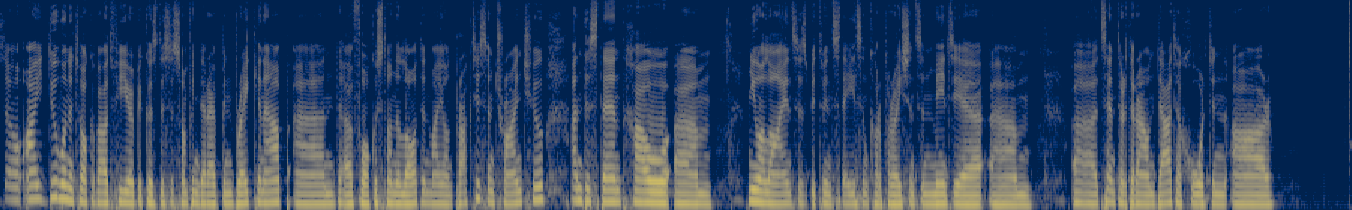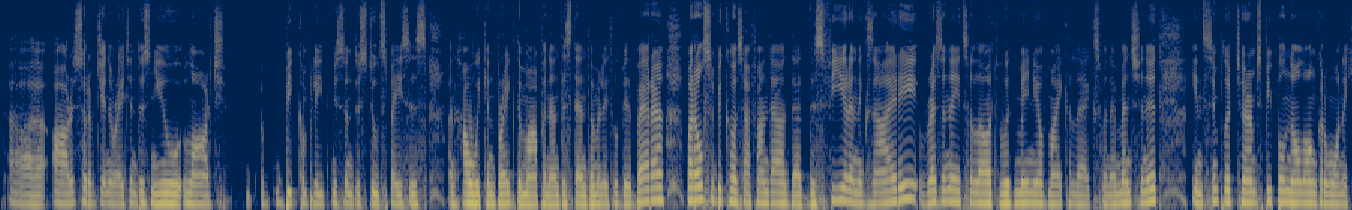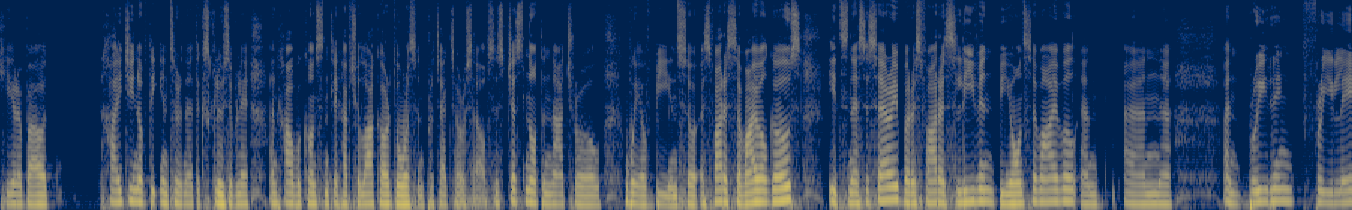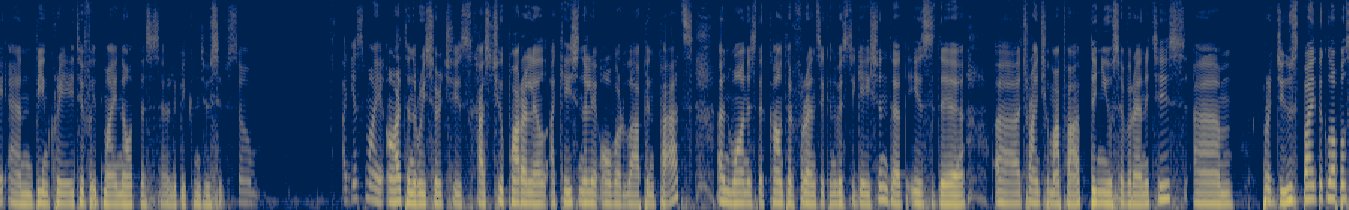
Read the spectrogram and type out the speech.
So I do want to talk about fear because this is something that I've been breaking up and uh, focused on a lot in my own practice and trying to understand how um, new alliances between states and corporations and media um, uh, centered around data hoarding are uh, are sort of generating this new large big, complete, misunderstood spaces and how we can break them up and understand them a little bit better. But also because I found out that this fear and anxiety resonates a lot with many of my colleagues when I mention it. In simpler terms, people no longer want to hear about hygiene of the internet exclusively and how we constantly have to lock our doors and protect ourselves. It's just not a natural way of being. So as far as survival goes, it's necessary, but as far as living beyond survival and and uh, and breathing freely and being creative, it might not necessarily be conducive. So I guess my art and research is, has two parallel, occasionally overlapping paths. And one is the counter-forensic investigation that is the uh, trying to map up the new sovereignties um, produced by the global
